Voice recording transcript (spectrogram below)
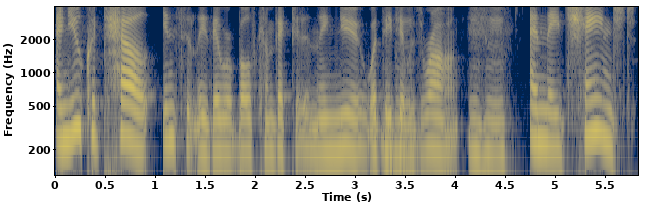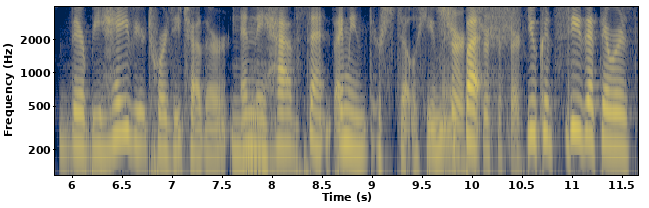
And you could tell instantly they were both convicted and they knew what they Mm-hmm. did was wrong. And they changed their behavior towards each other and they have since. I mean, they're still human. Mm-hmm. Sure, but sure, sure, sure. you could see that there was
